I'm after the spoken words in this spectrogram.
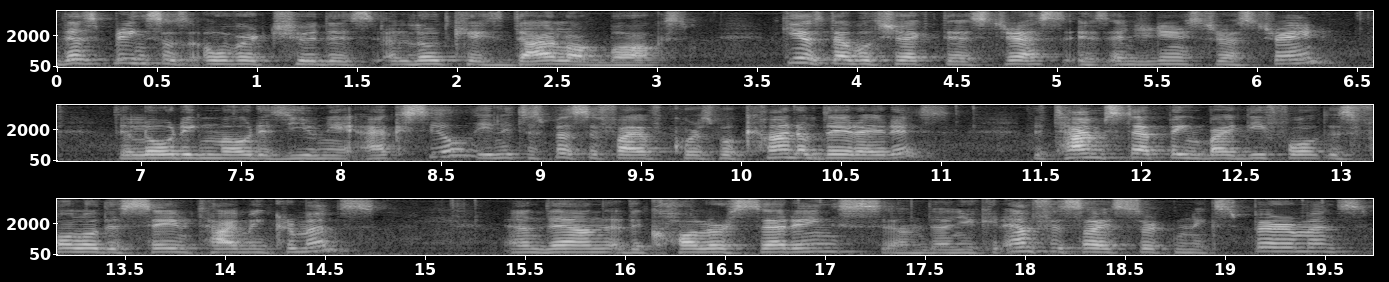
This brings us over to this load case dialog box. Just double check the stress is engineering stress strain. The loading mode is uniaxial. You need to specify, of course, what kind of data it is. The time stepping by default is follow the same time increments. And then the color settings, and then you can emphasize certain experiments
